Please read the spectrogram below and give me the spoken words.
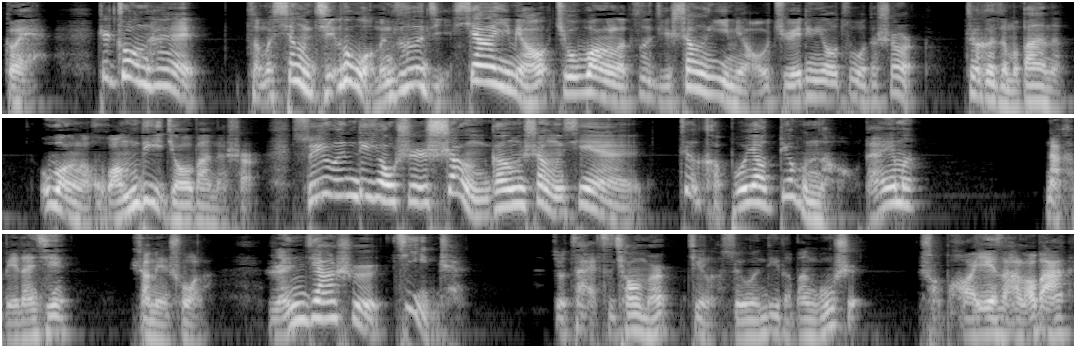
各位，这状态怎么像极了我们自己？下一秒就忘了自己上一秒决定要做的事儿。这可怎么办呢？忘了皇帝交办的事儿，隋文帝要是上纲上线，这可不要掉脑袋吗？那可别担心，上面说了，人家是近臣，就再次敲门进了隋文帝的办公室，说：“不好意思啊，老板，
